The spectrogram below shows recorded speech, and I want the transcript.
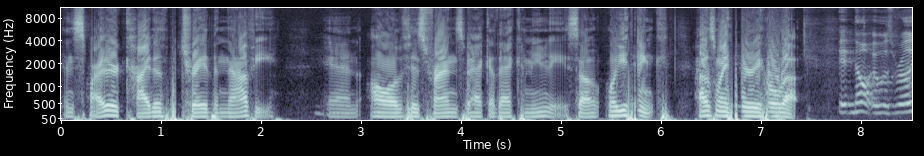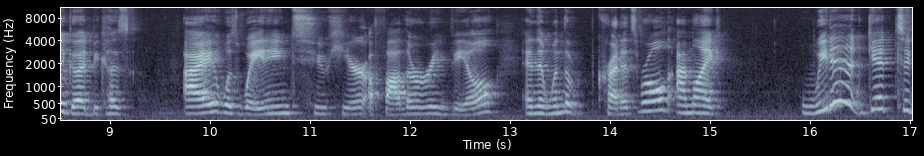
and Spider kind of betrayed the Na'vi and all of his friends back at that community. So, what do you think? How's my theory hold up? It, no, it was really good because I was waiting to hear a father reveal, and then when the credits rolled, I'm like, we didn't get to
